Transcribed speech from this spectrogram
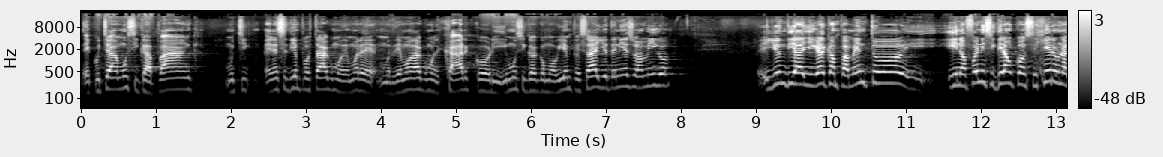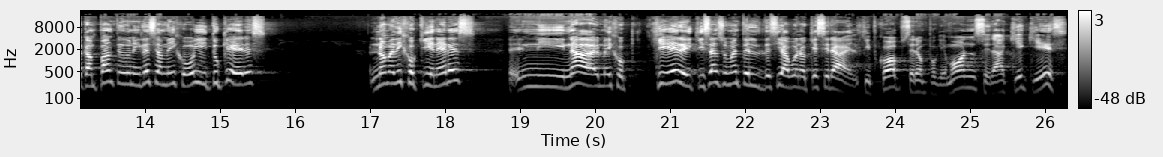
escuchaban música punk. En ese tiempo estaba como de moda, como el hardcore y, música como bien pesada. Yo tenía esos amigos. Y un día llegué al campamento y, y no fue ni siquiera un consejero, un acampante de una iglesia. Me dijo, oye, ¿y tú qué eres? No me dijo quién eres eh, ni nada. Él me dijo, ¿Qué era? Y quizá en su mente él decía, bueno, ¿qué será? ¿El hip hop? ¿Será un Pokémon? ¿Será qué? ¿Qué es?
